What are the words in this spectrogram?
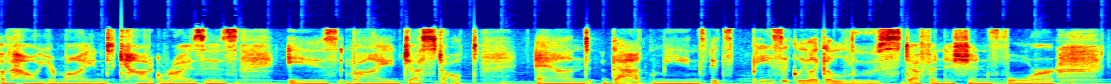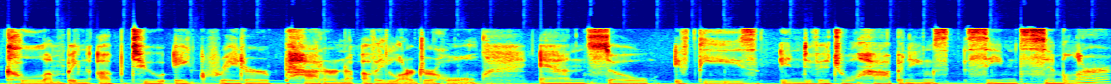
of how your mind categorizes is by gestalt. And that means it's basically like a loose definition for clumping up to a greater pattern of a larger whole. And so, if these individual happenings seemed similar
